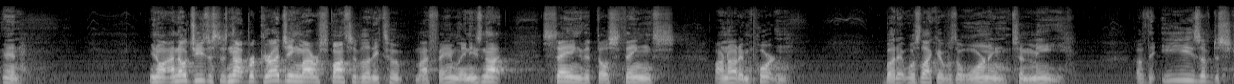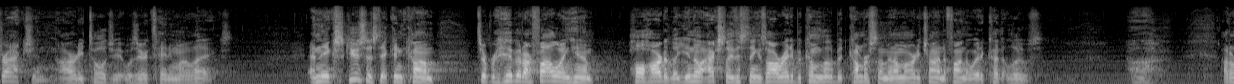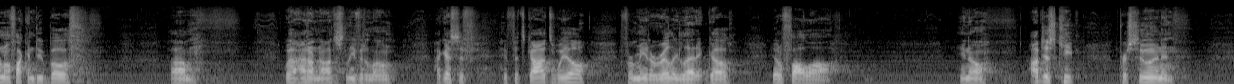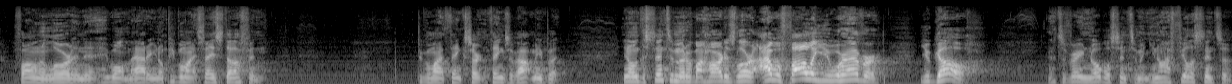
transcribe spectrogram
and you know, I know Jesus is not begrudging my responsibility to my family, and he's not saying that those things are not important, but it was like it was a warning to me of the ease of distraction. I already told you it was irritating my legs. And the excuses that can come to prohibit our following him wholeheartedly, you know, actually, this thing has already become a little bit cumbersome, and I'm already trying to find a way to cut it loose. Uh, I don't know if I can do both. Um, well, I don't know. I'll just leave it alone. I guess if, if it's God's will for me to really let it go, it'll fall off. You know, I'll just keep pursuing and following the Lord, and it, it won't matter. You know, people might say stuff, and people might think certain things about me, but, you know, the sentiment of my heart is, Lord, I will follow you wherever you go. And that's a very noble sentiment. You know, I feel a sense of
